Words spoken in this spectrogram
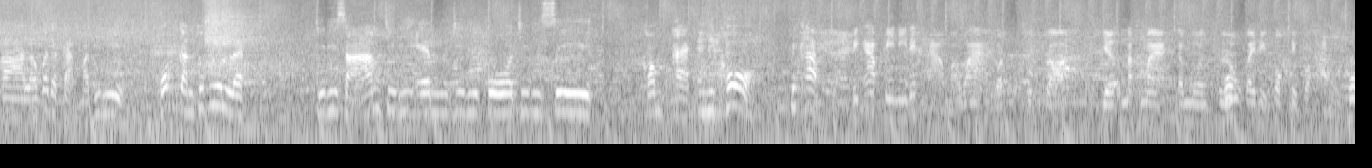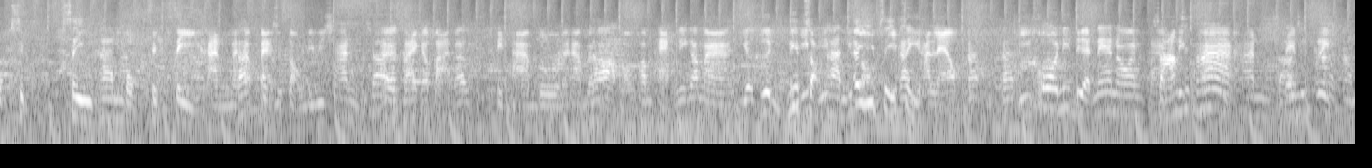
ภาเราก็จะกลับมาที่นี่ พบกันทุกรุ่นเลย GT3 GTM GT4 GTC Compact Eco Pickup ปิกอัพปีนี้ได้ข่าวมาว่ารถสุดยอดเยอะมากๆจำนวนทะลุไปถึง 60 กว่าคัน 64 คัน 64 คันนะครับครับแบ่งเป็น2ดิวิชั่นใช่แล้วก็สายกระบะก็ติดตามดูนะครับ แล้วก็ของคอมแพกนี่ก็มาเยอะขึ้น22คันเอ้ย24คัน24คันแล้วครับครับ อีโคนี่เดือดแน่นอน 35 คัน เต็มกริบ35คัน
